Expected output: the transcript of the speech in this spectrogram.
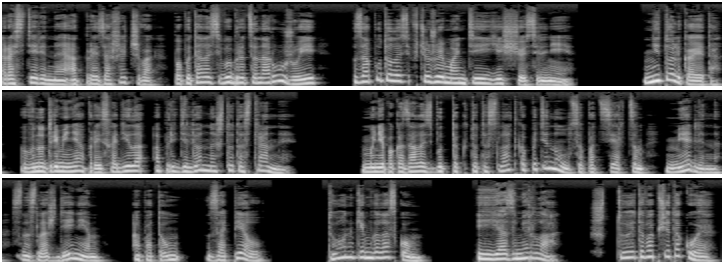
Растерянная от произошедшего, попыталась выбраться наружу и запуталась в чужой мантии еще сильнее. Не только это. Внутри меня происходило определенно что-то странное. Мне показалось, будто кто-то сладко потянулся под сердцем, медленно, с наслаждением, а потом запел. Тонким голоском. И я замерла. Что это вообще такое?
